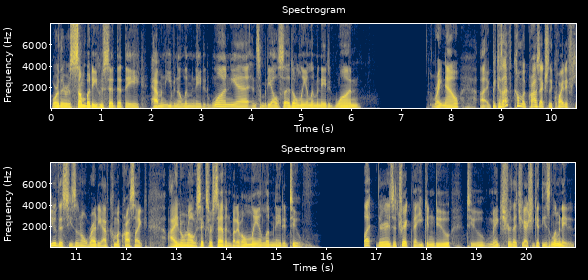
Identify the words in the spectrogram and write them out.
or there was somebody who said that they haven't even eliminated one yet, and somebody else had only eliminated one. Right now, uh, because I've come across actually quite a few this season already. I've come across like I don't know six or seven, but I've only eliminated two. But there is a trick that you can do to make sure that you actually get these eliminated.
